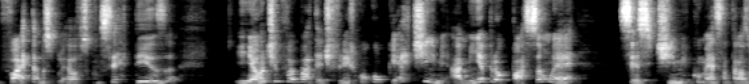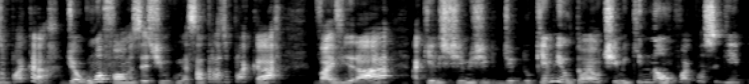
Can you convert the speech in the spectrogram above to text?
vai estar nos playoffs com certeza e é um time que vai bater de frente com qualquer time. A minha preocupação é se esse time começa atrás do placar. De alguma forma, se esse time começar atrás do placar, vai virar aqueles times de, de, do Cam. É um time que não vai conseguir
